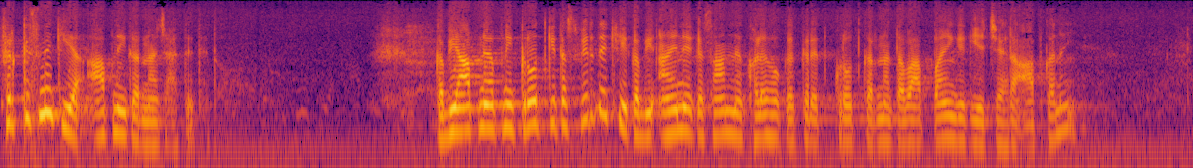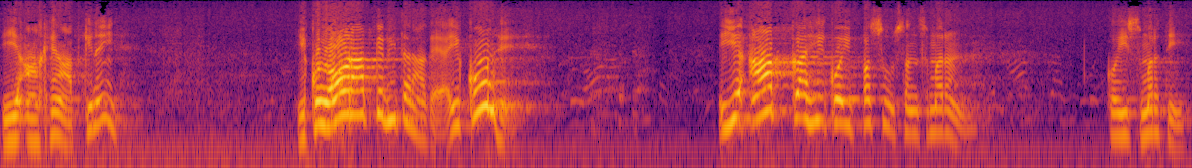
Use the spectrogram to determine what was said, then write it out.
फिर किसने किया? आप नहीं करना चाहते थे तो। कभी आपने अपनी क्रोध की तस्वीर देखी है? कभी आईने के सामने खड़े होकर क्रोध करना, तब आप पाएँगे कि यह चेहरा आपका नहीं है। ये आँखें आपकी नहीं है। ये कोई और आपके भीतर आ गया। ये कौन है? ये आपका ही कोई पशु संस्मरण, कोई स्मृति।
